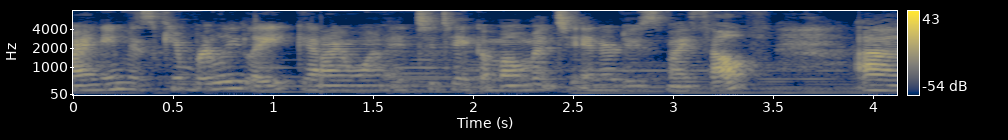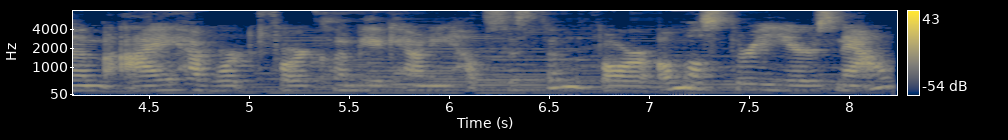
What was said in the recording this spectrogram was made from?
my name is Kimberly Lake and I wanted to take a moment to introduce myself. Um, I have worked for Columbia County Health System for almost three years now.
